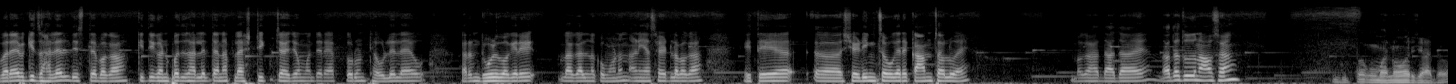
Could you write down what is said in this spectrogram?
बऱ्यापैकी झालेलं दिसते बघा. किती गणपती झाले त्यांना प्लॅस्टिकच्या ह्याच्यामध्ये रॅप करून ठेवलेलं आहे. कारण धूळ वगैरे लागायला नको म्हणून. आणि या साईडला बघा इथे शेडिंगचं वगैरे काम चालू आहे. बघा हा दादा आहे. दादा तुझं नाव सांग. दीपक मनोहर जाधव.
